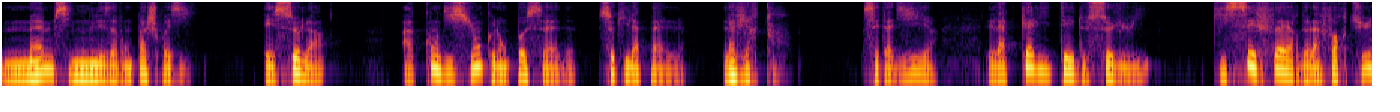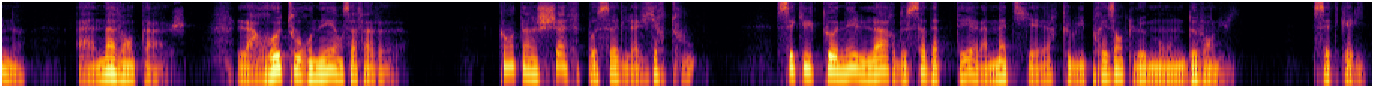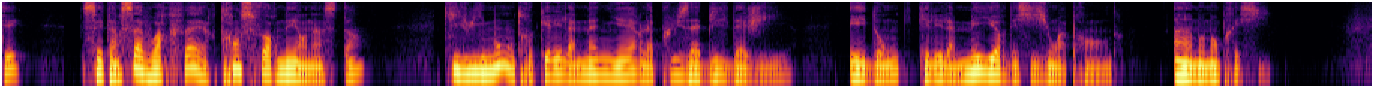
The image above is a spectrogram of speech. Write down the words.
même si nous ne les avons pas choisies et cela à condition que l'on possède ce qu'il appelle la virtu, c'est-à-dire la qualité de celui qui sait faire de la fortune un avantage, la retourner en sa faveur. Quand un chef possède la virtu, c'est qu'il connaît l'art de s'adapter à la matière que lui présente le monde devant lui. Cette qualité, c'est un savoir-faire transformé en instinct qui lui montre quelle est la manière la plus habile d'agir, et donc quelle est la meilleure décision à prendre à un moment précis.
